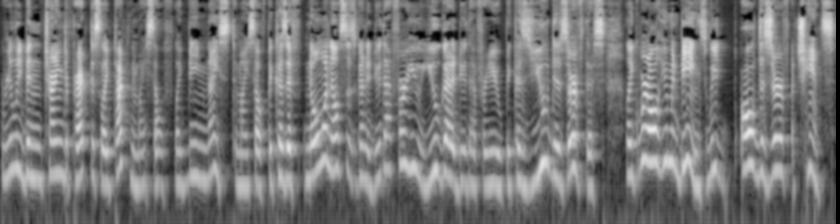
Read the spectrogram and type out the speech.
really been trying to practice like talking to myself, like being nice to myself. Because if no one else is going to do that for you, you got to do that for you because you deserve this. Like, we're all human beings, we all deserve a chance.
